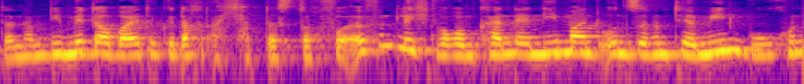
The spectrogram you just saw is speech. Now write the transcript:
Dann haben die Mitarbeiter gedacht, ach, ich habe das doch veröffentlicht, warum kann denn niemand unseren Termin buchen?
